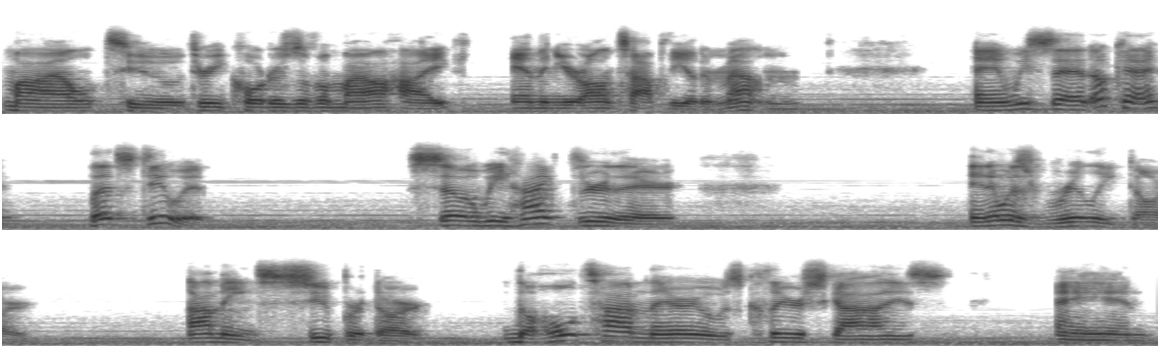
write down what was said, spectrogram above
mile to three quarters of a mile hike, and then you're on top of the other mountain. And we said, okay, let's do it. So we hiked through there, and it was really dark. I mean, super dark. The whole time there, it was clear skies, and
